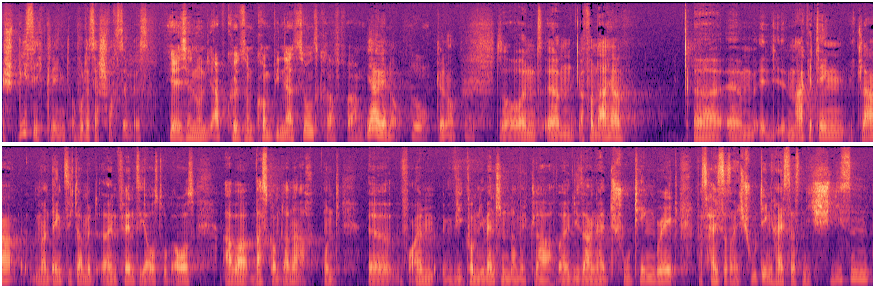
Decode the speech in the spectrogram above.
spießig klingt, obwohl das ja Schwachsinn ist. Ja, ist ja nun die Abkürzung, Kombinationskraftwagen. Ja, genau. So. Genau. So, und ähm, von daher, Marketing, klar, man denkt sich damit einen fancy Ausdruck aus, aber was kommt danach? Und äh, vor allem, wie kommen die Menschen damit klar? Weil die sagen halt Shooting Break. Was heißt das eigentlich? Shooting heißt das nicht schießen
